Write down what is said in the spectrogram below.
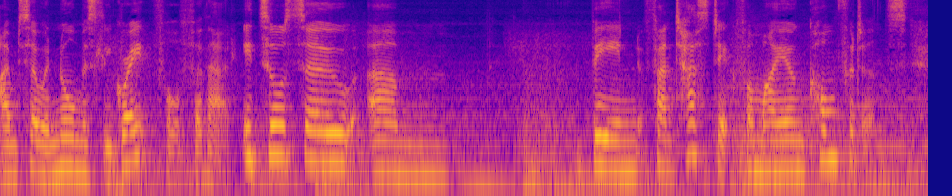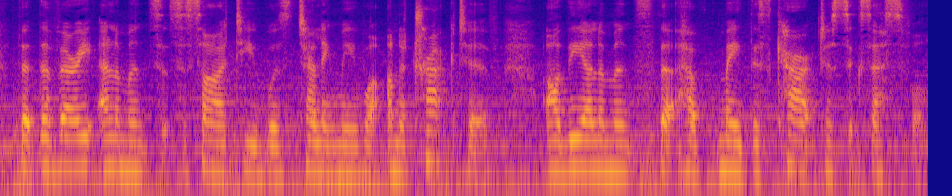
I'm so enormously grateful for that. It's also um, been fantastic for my own confidence that the very elements that society was telling me were unattractive are the elements that have made this character successful.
